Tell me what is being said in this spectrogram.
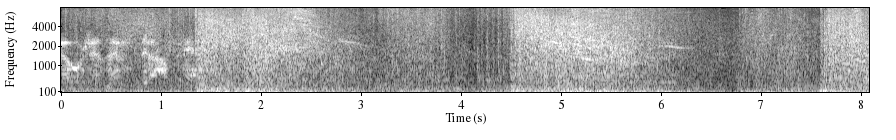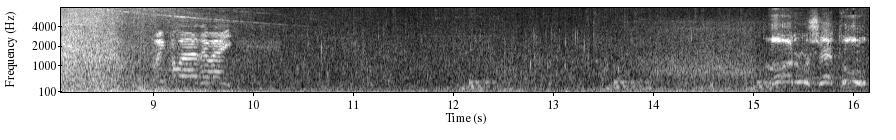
Я уже заждался! Выкладывай! Лор уже тут.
